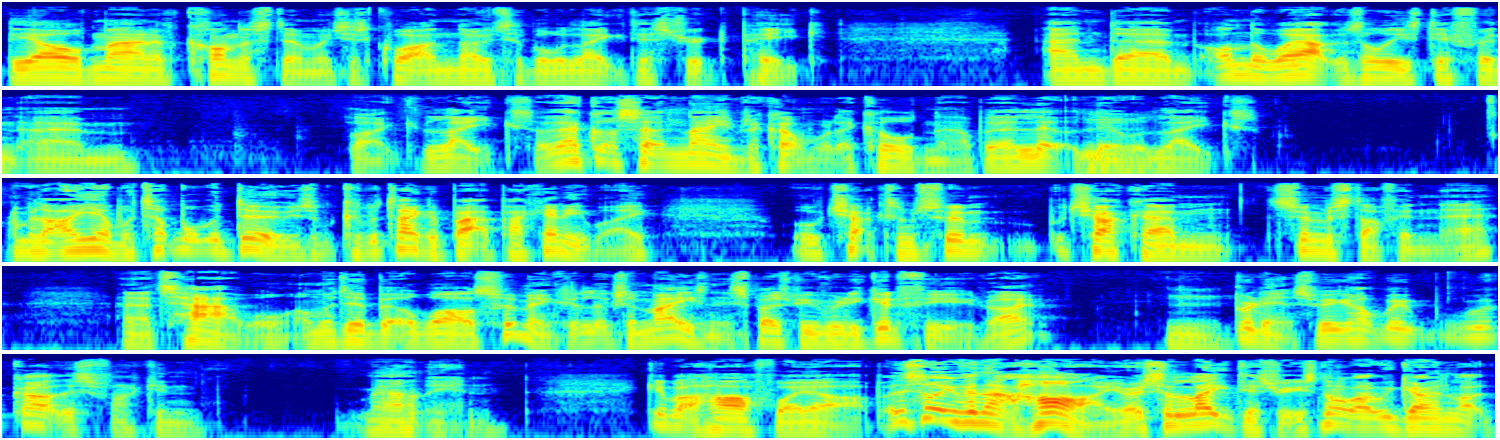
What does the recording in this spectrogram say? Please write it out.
the Old Man of Coniston, which is quite a notable Lake District peak. And um, on the way up, there's all these different um, like lakes. So they've got certain names. I can't remember what they're called now, but they're little little lakes. And we're like, oh yeah, we'll t- what we'll do is because we'll take a backpack anyway. We'll chuck some swim, we'll chuck um, swim stuff in there and a towel, and we'll do a bit of wild swimming 'cause it looks amazing. It's supposed to be really good for you, right? Brilliant. So we got we, we got this fucking mountain. Get about halfway up. But it's not even that high. Right? It's a lake district. It's not like we're going like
